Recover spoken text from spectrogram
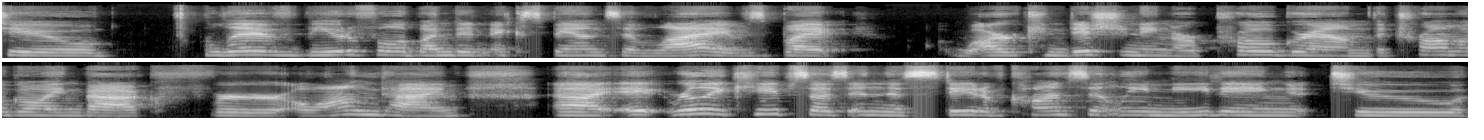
to live beautiful, abundant, expansive lives, but our conditioning, our program, the trauma going back for a long time, uh, it really keeps us in this state of constantly needing to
